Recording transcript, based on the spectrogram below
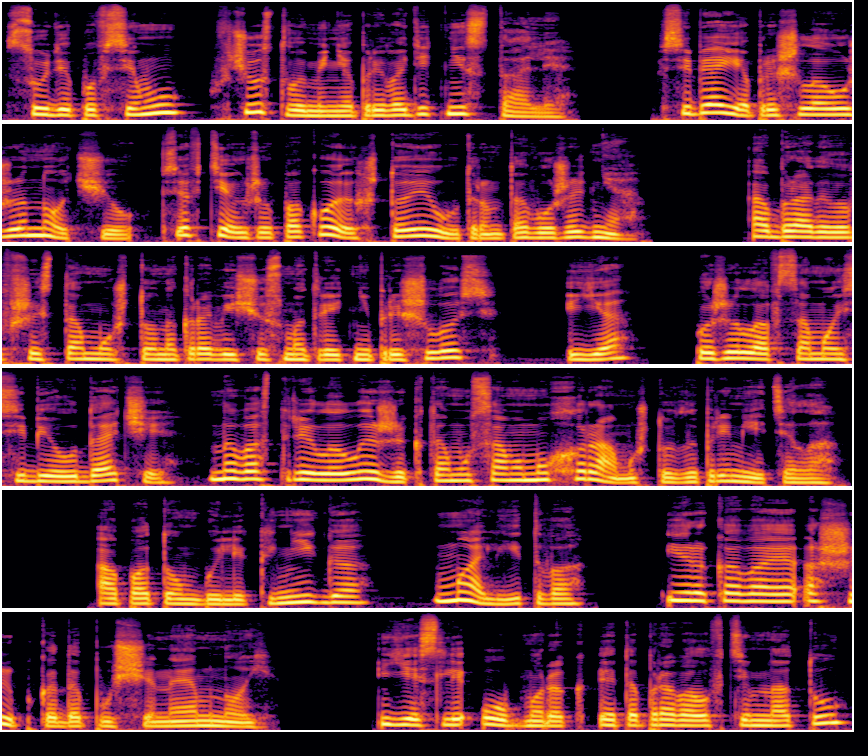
Судя по всему, в чувство меня приводить не стали. В себя я пришла уже ночью, все в тех же покоях, что и утром того же дня. Обрадовавшись тому, что на кровищу смотреть не пришлось, я, пожелав самой себе удачи, навострила лыжи к тому самому храму, что заприметила. А потом были книга, молитва и роковая ошибка, допущенная мной. Если обморок – это провал в темноту,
